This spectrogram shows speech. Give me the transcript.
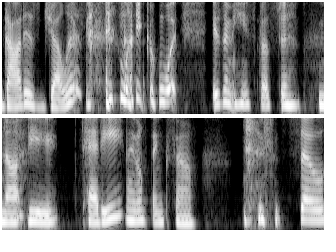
God is jealous. like, what isn't he supposed to not be petty? I don't think so. so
